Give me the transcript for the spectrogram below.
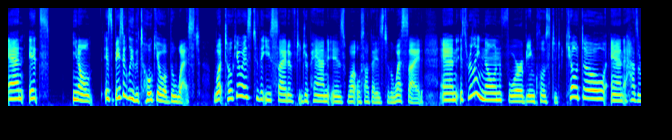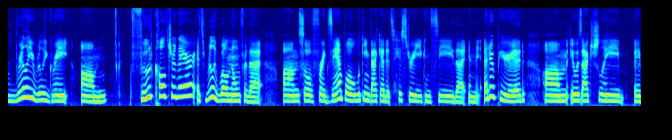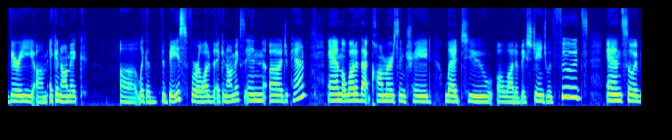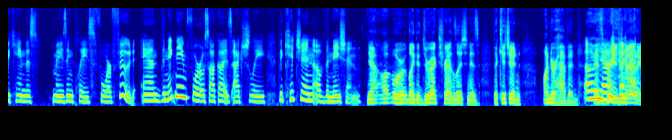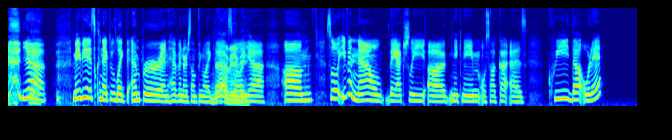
And it's, you know, it's basically the Tokyo of the West. What Tokyo is to the east side of Japan is what Osaka is to the west side. And it's really known for being close to Kyoto and it has a really, really great um, food culture there. It's really well known for that. Um, so, for example, looking back at its history, you can see that in the Edo period, um, it was actually a very um, economic uh, like a the base for a lot of the economics in uh, Japan, and a lot of that commerce and trade led to a lot of exchange with foods, and so it became this amazing place for food. And the nickname for Osaka is actually the kitchen of the nation. Yeah, uh, or like the direct translation is the kitchen under heaven. Oh, it's yeah. pretty dramatic. yeah. Maybe it's connected with like the emperor and heaven or something like that. Yeah, So, maybe. yeah. Um, so even now, they actually uh, nickname Osaka as Kuida Ore,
